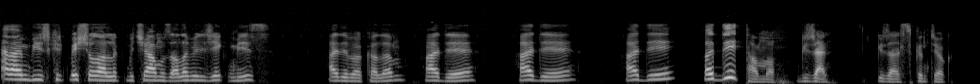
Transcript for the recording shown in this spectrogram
Hemen bir 145 dolarlık bıçağımızı alabilecek miyiz? Hadi bakalım. Hadi. Hadi. Hadi. Hadi. Tamam. Güzel. Güzel. Sıkıntı yok.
